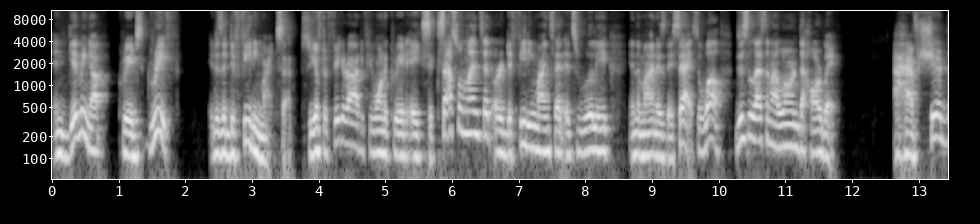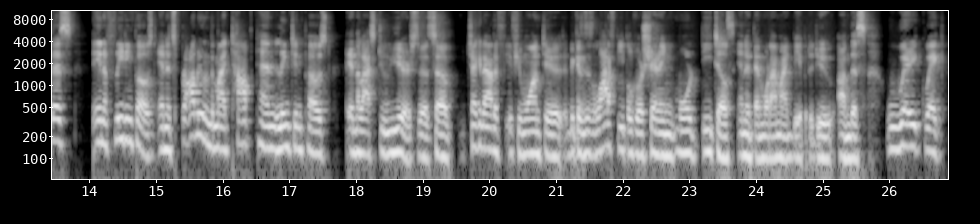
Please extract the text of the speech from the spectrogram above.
and giving up creates grief. It is a defeating mindset. So you have to figure out if you want to create a successful mindset or a defeating mindset. It's really in the mind, as they say. So, well, this is a lesson I learned the hard way. I have shared this in a fleeting post, and it's probably one of my top 10 LinkedIn posts in the last two years. So, so check it out if, if you want to, because there's a lot of people who are sharing more details in it than what I might be able to do on this very quick,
